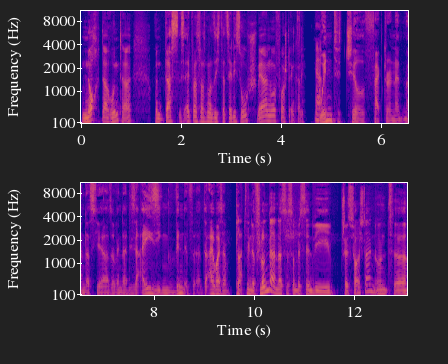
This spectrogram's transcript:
noch darunter. Und das ist etwas, was man sich tatsächlich so schwer nur vorstellen kann. Ja. Wind Chill Factor nennt man das hier. Also wenn da diese eisigen Winde, teilweise platt wie eine Flunder, und das ist so ein bisschen wie Schleswig-Holstein und äh,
